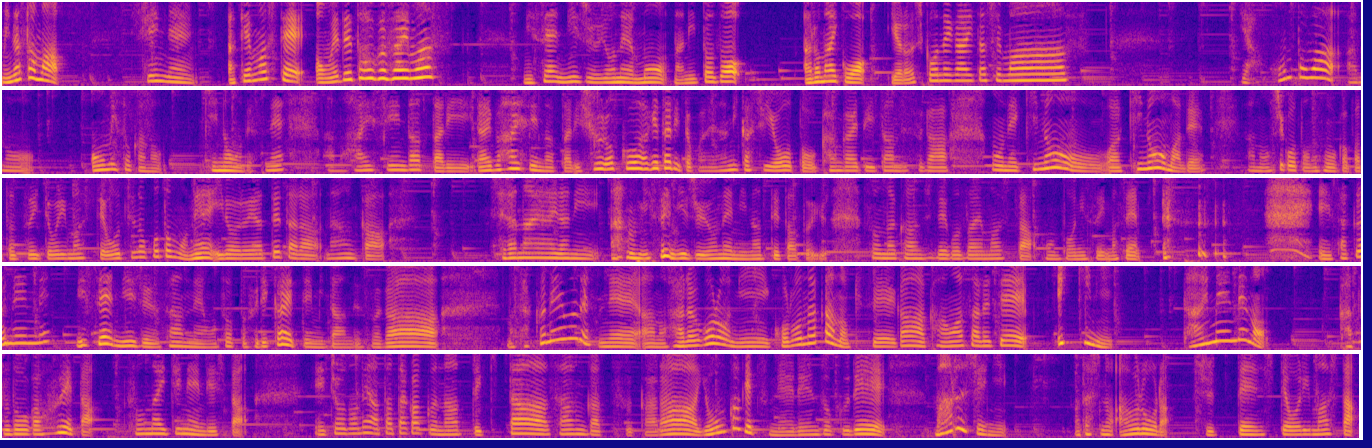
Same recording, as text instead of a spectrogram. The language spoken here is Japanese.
皆様、新年明けましておめでとうございます。2024年も何卒アロマイコをよろしくお願いいたします。いや、本当は、あの、大晦日の昨日ですね。あの配信だったりライブ配信だったり収録を上げたりとかで何かしようと考えていたんですがもうね昨日は昨日まであのお仕事の方がバタついておりましてお家のこともねいろいろやってたらなんか知らない間にあの2024年になってたというそんな感じでございました。本当にすいません。えー、昨年ね2023年をちょっと振り返ってみたんですがまあ、昨年はですね、あの、春頃にコロナ禍の規制が緩和されて、一気に対面での活動が増えた、そんな一年でした。えちょうどね、暖かくなってきた3月から4ヶ月ね、連続でマルシェに私のアウローラ出店しておりました。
